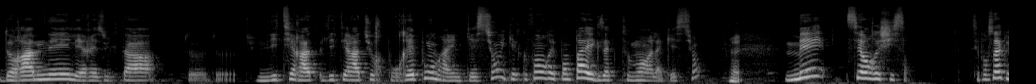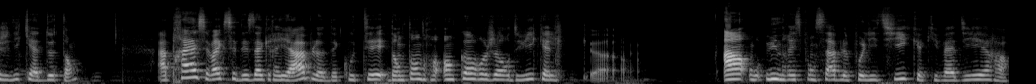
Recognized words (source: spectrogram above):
de ramener les résultats d'une littérature pour répondre à une question. Et quelquefois, on ne répond pas exactement à la question. Mais c'est enrichissant. C'est pour ça que j'ai dit qu'il y a deux temps. Après, c'est vrai que c'est désagréable d'écouter, d'entendre encore aujourd'hui euh, un ou une responsable politique qui va dire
